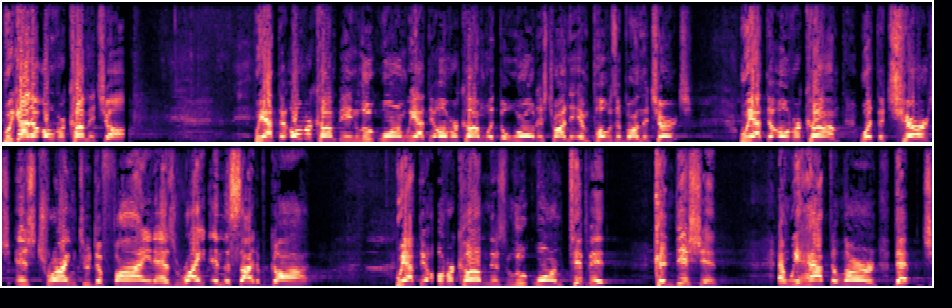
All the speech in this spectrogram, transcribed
We got to overcome it, y'all. We have to overcome being lukewarm. We have to overcome what the world is trying to impose upon the church. We have to overcome what the church is trying to define as right in the sight of God. We have to overcome this lukewarm, tippet condition. And we have to learn that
